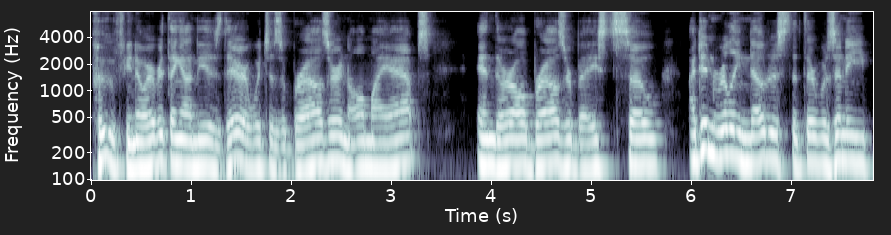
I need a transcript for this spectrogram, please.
poof, you know, everything I need is there, which is a browser and all my apps, and they're all browser based. So I didn't really notice that there was any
